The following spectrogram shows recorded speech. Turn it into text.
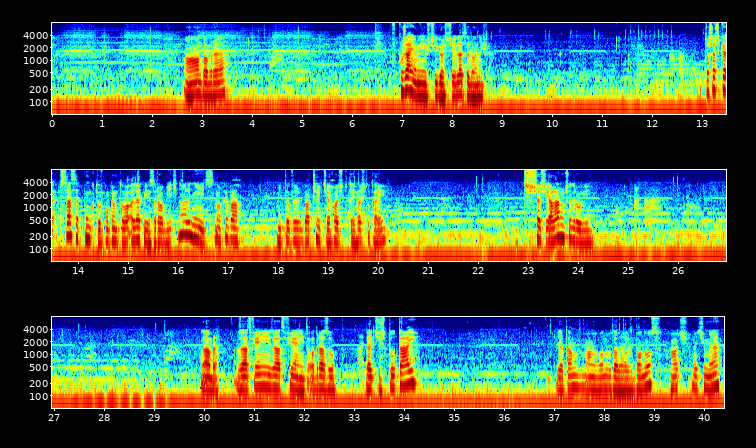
O, dobre. Wkurzają mnie już ci goście lecę do nich. Troszeczkę stracę punktów, mogę to lepiej zrobić, no ale nic, no chyba mi to wybaczycie. Chodź tutaj, chodź tutaj. Trzeci alarm czy drugi? Dobra, załatwieni, załatwieni, to od razu lecisz tutaj. Ile tam mamy bonus? Dobra, jest bonus. Chodź, lecimy.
